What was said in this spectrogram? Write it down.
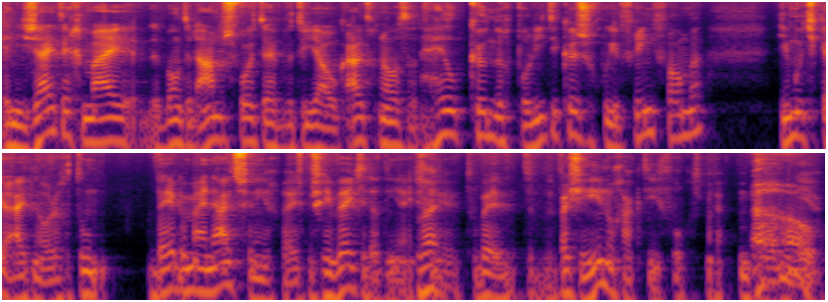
En die zei tegen mij, dat woont in Amersfoort, daar hebben we toen jou ook uitgenodigd. Een heel kundig politicus, een goede vriend van me. Die moet je een keer uitnodigen. Toen ben je bij mijn uitzending geweest. Misschien weet je dat niet eens nee. meer. Toen, was je hier nog actief volgens mij. Op een bepaalde oh. manier.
